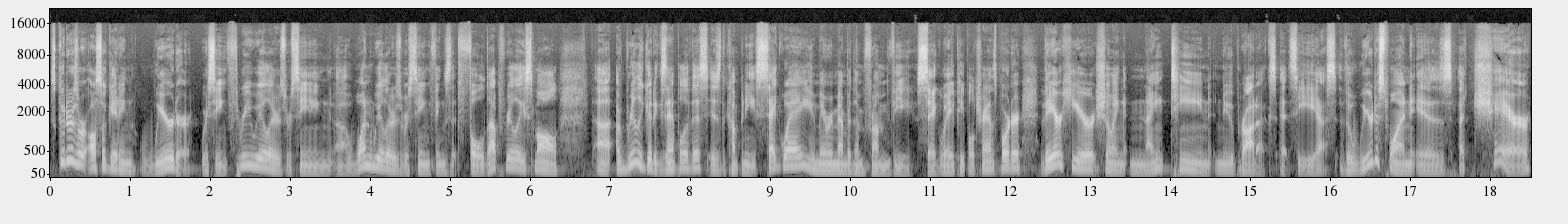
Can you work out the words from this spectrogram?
Scooters are also getting weirder. We're seeing three wheelers, we're seeing uh, one wheelers, we're seeing things that fold up really small. Uh, a really good example of this is the company Segway. You may remember them from the Segway People Transporter. They are here showing 19 new products at CES. The weirdest one is a chair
